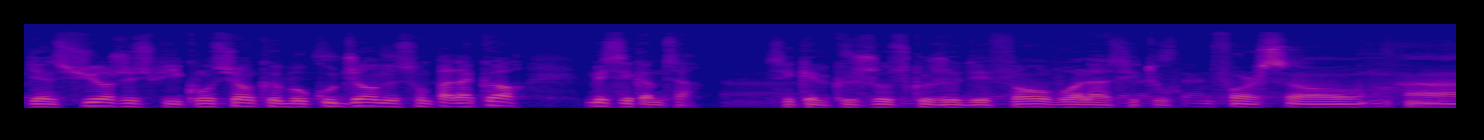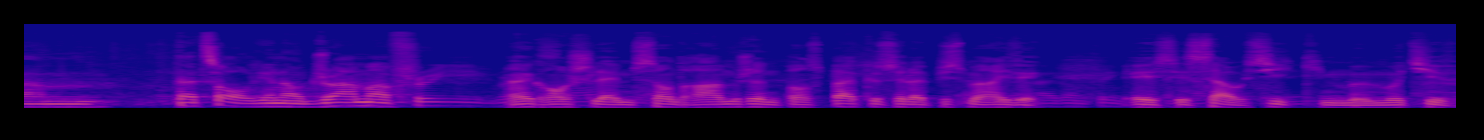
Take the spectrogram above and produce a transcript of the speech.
Bien sûr, je suis conscient que beaucoup de gens ne sont pas d'accord, mais c'est comme ça. C'est quelque chose que je défends, voilà, c'est tout. Un grand chelem sans drame, je ne pense pas que cela puisse m'arriver. Et c'est ça aussi qui me motive.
